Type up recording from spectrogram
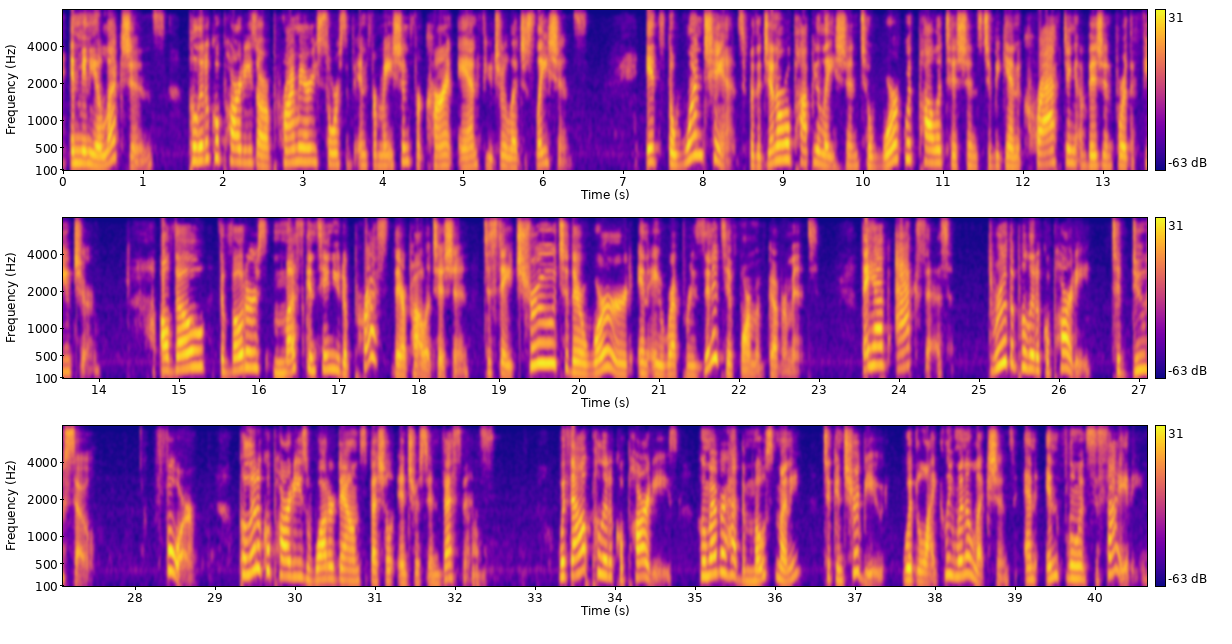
In many elections, political parties are a primary source of information for current and future legislations. It's the one chance for the general population to work with politicians to begin crafting a vision for the future. Although the voters must continue to press their politician to stay true to their word in a representative form of government, they have access through the political party to do so. Four, political parties water down special interest investments. Without political parties, whomever had the most money to contribute would likely win elections and influence society.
